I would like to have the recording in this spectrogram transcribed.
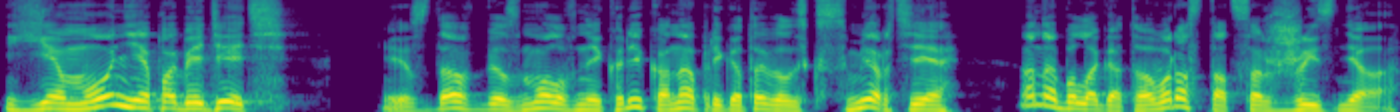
ему не победить!» Издав безмолвный крик, она приготовилась к смерти, она была готова расстаться с жизнью.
